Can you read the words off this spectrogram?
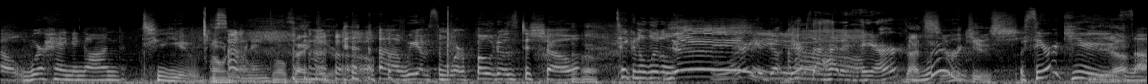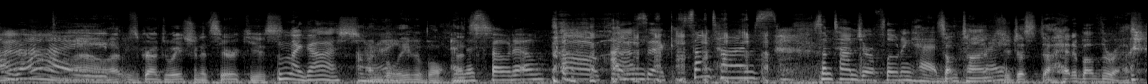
Well, we're hanging on to you this Oh, no. morning. Well, thank you. Uh, we have some more photos to show. Taking a little. Yay! There you a head of hair. That's Woo. Syracuse. Syracuse. Yeah. All Wow, that was graduation at Syracuse. Oh my gosh. All right. Unbelievable. And That's this photo. Oh, I mean, classic. sometimes, sometimes you're a floating head. sometimes right? you're just a head above the rest.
